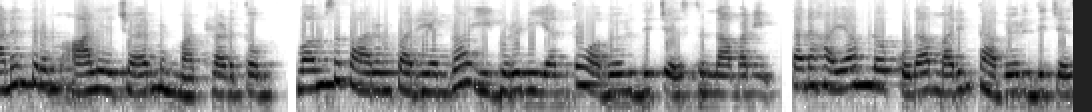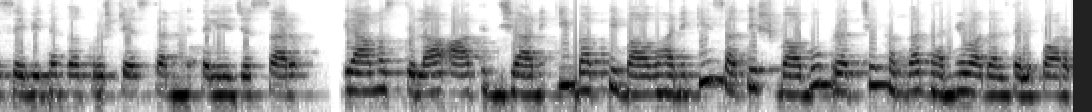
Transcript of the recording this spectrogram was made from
అనంతరం ఆలయ చైర్మన్ మాట్లాడుతూ వంశ పారంపర్యంగా ఈ గుడిని ఎంతో అభివృద్ధి చేస్తున్నామని తన హయాంలో కూడా మరింత అభివృద్ధి చేసే విధంగా కృషి చేస్తానని తెలియజేశారు. గ్రామస్తుల ఆతిథ్యానికి భక్తి భావానికి సతీష్ బాబు ప్రత్యేకంగా ధన్యవాదాలు తెలిపారు.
